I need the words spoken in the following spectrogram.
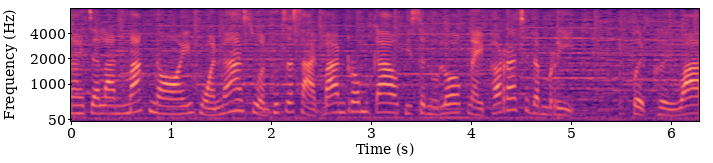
นายจรันมากน้อย หัวหน้าส่วนพฤกษศาสตร์บ้านร่มเก้าพิษณุโลกในพระราชดำริ เปิดเผยว่า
